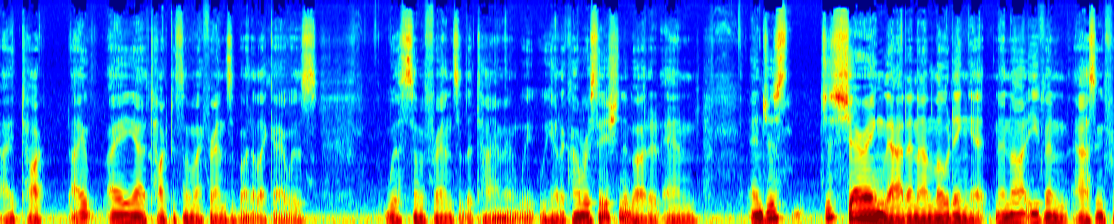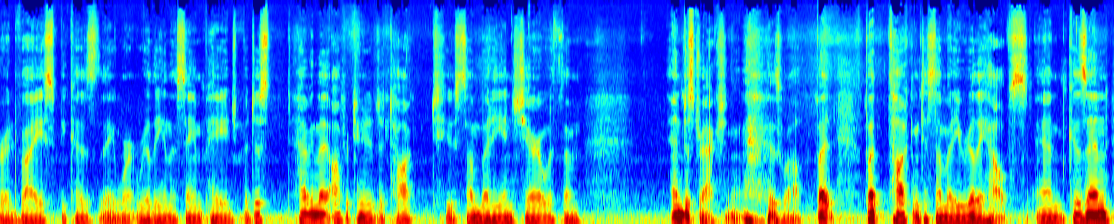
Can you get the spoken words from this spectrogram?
I talked I I uh, talked to some of my friends about it, like I was with some friends at the time, and we, we had a conversation about it, and and just just sharing that and unloading it and not even asking for advice because they weren't really in the same page but just having the opportunity to talk to somebody and share it with them. And distraction as well. But but talking to somebody really helps. And because then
